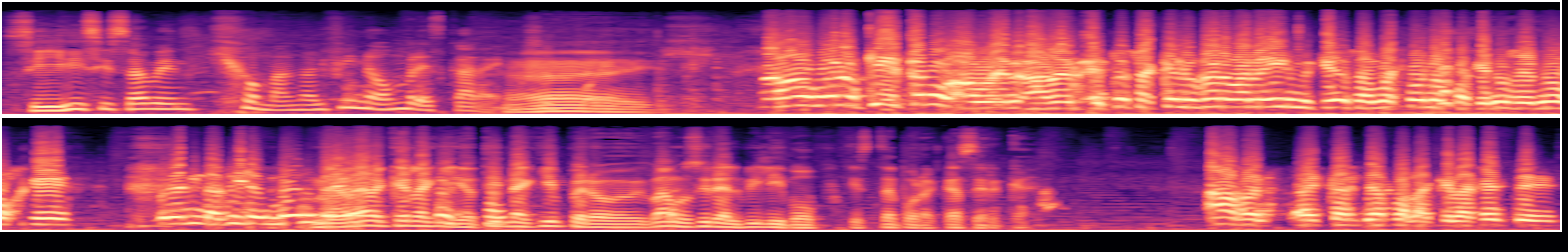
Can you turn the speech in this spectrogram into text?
Sí, sí saben. Hijo, mano, al fin hombres, caray. no se Ay. No, bueno, ¿qué estamos? A ver, a ver, entonces, ¿a qué lugar van a ir, mi querido Zamacona, para que no se enoje? Brenda, dile el nombre. Me van a caer la guillotina aquí, pero vamos a ir al Billy Bob, que está por acá cerca. Ah, bueno, ahí está, ya para que la gente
